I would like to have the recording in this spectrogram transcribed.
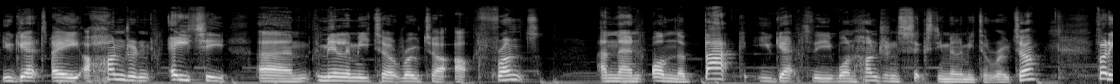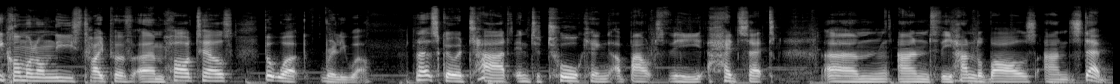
You get a 180 um, millimeter rotor up front, and then on the back you get the 160 millimeter rotor. Very common on these type of um, hardtails, but work really well. Let's go a tad into talking about the headset um, and the handlebars and stem.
